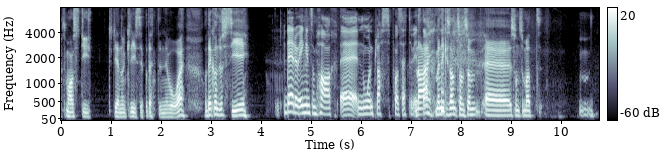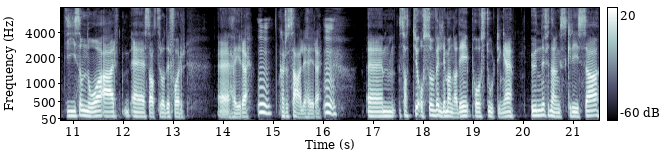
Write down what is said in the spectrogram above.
som har styrt gjennom kriser på dette nivået. Og det kan du si det er det jo ingen som har uh, noen plass, på sett og vis. Nei, men ikke sant, sånn som, eh, sånn som at de som nå er statsråder for Høyre, kanskje særlig Høyre, eh, satt jo også veldig mange av de på Stortinget under finanskrisa.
